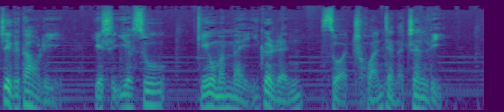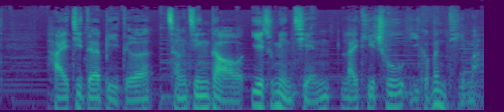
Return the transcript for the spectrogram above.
这个道理也是耶稣给我们每一个人所传讲的真理。还记得彼得曾经到耶稣面前来提出一个问题吗？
